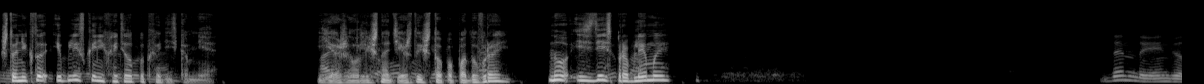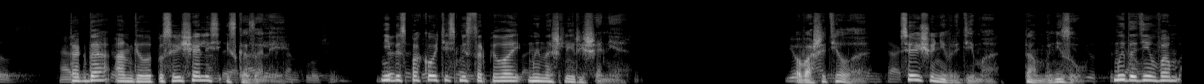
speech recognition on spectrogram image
что никто и близко не хотел подходить ко мне. Я жил лишь надеждой, что попаду в рай. Но и здесь проблемы Тогда ангелы посовещались и сказали, «Не беспокойтесь, мистер Пилай, мы нашли решение. Ваше тело все еще невредимо, там, внизу. Мы дадим вам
